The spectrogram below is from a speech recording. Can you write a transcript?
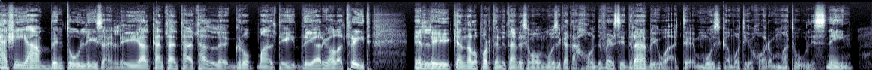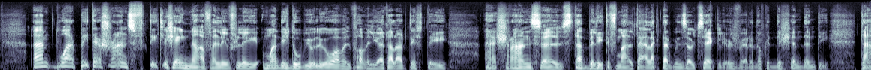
għax hija bintu Lisa li hija l-kantanta tal-grupp Malti The Ariola Treat illi kellna l-opportunità nisimgħu l-mużika tagħhom diversi drabi waqt mużika motiħor matul is-snin. Dwar Peter Schranz ftit li xejn naf li fli m'għandix dubju li huwa mill-familja tal-artisti eh, Schranz eh, stabiliti f'Malta għal aktar minn żewġ sekli u veru dawk id-dixxendenti ta'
